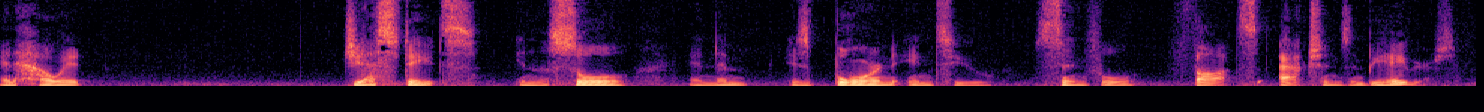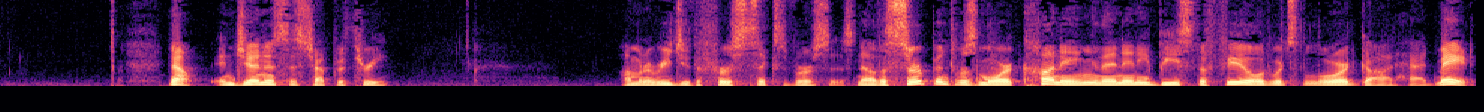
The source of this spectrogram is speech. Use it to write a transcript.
and how it gestates in the soul and then is born into sinful thoughts, actions, and behaviors. Now, in Genesis chapter 3, I'm going to read you the first six verses. Now, the serpent was more cunning than any beast of the field which the Lord God had made.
